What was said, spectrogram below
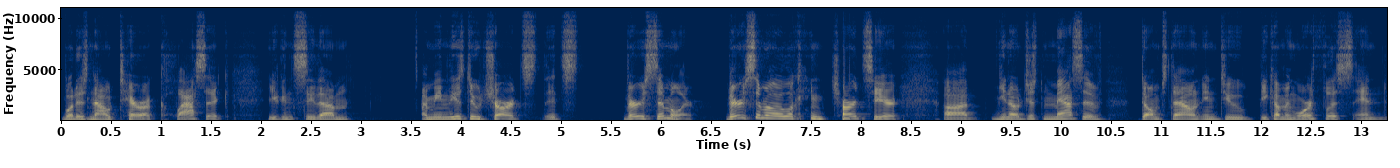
what is now Terra Classic. You can see them. I mean, these two charts, it's very similar, very similar looking charts here. Uh, you know, just massive dumps down into becoming worthless. And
